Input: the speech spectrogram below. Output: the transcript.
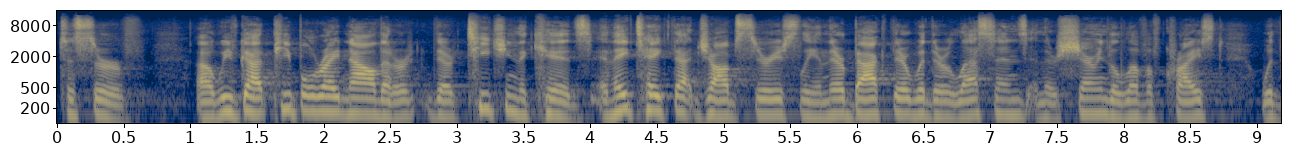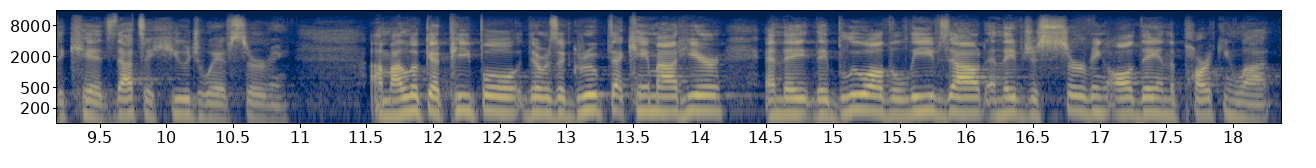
to serve. Uh, we've got people right now that are they're teaching the kids, and they take that job seriously, and they're back there with their lessons, and they're sharing the love of Christ with the kids. That's a huge way of serving. Um, I look at people, there was a group that came out here, and they, they blew all the leaves out, and they've just serving all day in the parking lot.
